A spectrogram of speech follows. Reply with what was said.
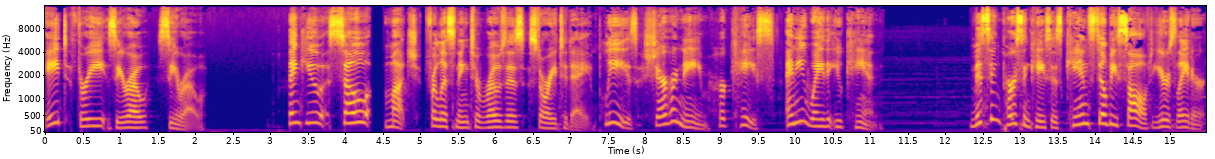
8300. Thank you so much for listening to Rose's story today. Please share her name, her case, any way that you can. Missing person cases can still be solved years later,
